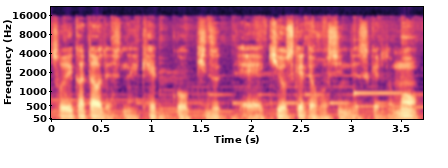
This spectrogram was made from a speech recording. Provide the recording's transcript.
そういう方はですね結構傷、えー、気をつけてほしいんですけれども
